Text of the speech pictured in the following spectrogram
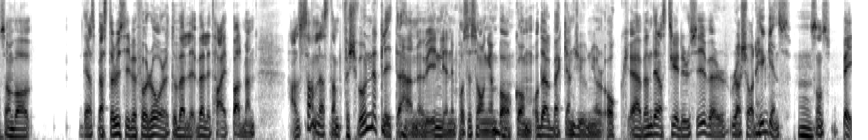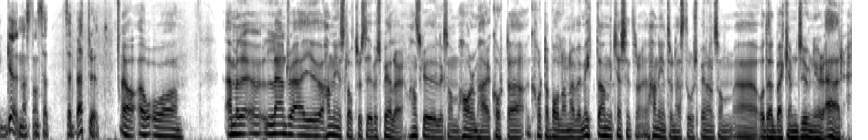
som var deras bästa receiver förra året och väldigt, väldigt hypad, men han har nästan försvunnit lite här nu i inledningen på säsongen bakom Odell Beckham Jr. och även deras tredje receiver Rashad Higgins, som bägge nästan sett, sett bättre ut. Ja, och, och ja, men eh, Landry är ju, han är ju en slot receiver-spelare. Han ska ju liksom ha de här korta, korta bollarna över mitten. Kanske inte, han är inte den här storspelaren som uh, Odell Beckham Jr. är.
